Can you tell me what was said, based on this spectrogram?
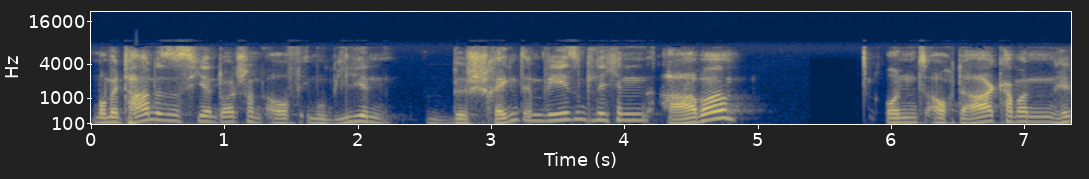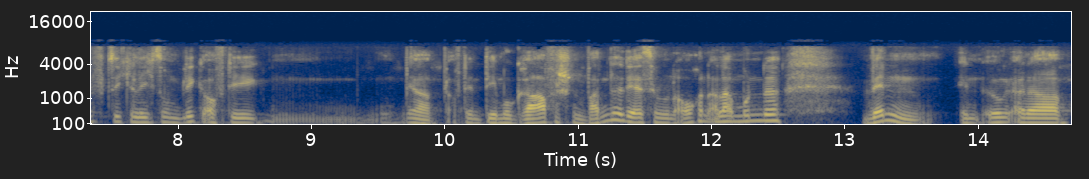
momentan ist es hier in Deutschland auf Immobilien beschränkt im Wesentlichen, aber und auch da kann man, hilft sicherlich so ein Blick auf die, ja, auf den demografischen Wandel, der ist ja nun auch in aller Munde. Wenn in irgendeiner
